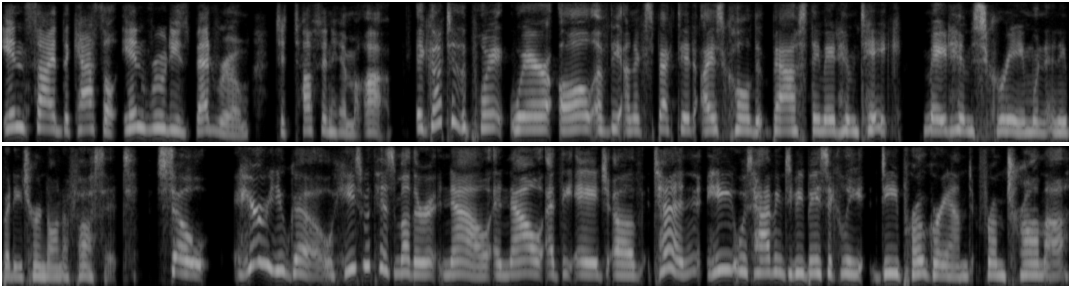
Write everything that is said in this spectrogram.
inside the castle in Rudy's bedroom to toughen him up. It got to the point where all of the unexpected ice cold baths they made him take made him scream when anybody turned on a faucet. So here you go. He's with his mother now, and now at the age of 10, he was having to be basically deprogrammed from trauma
